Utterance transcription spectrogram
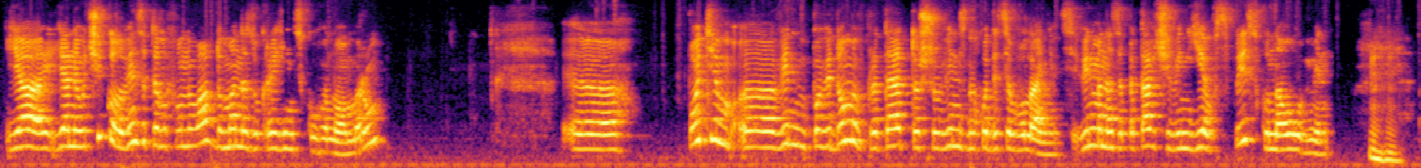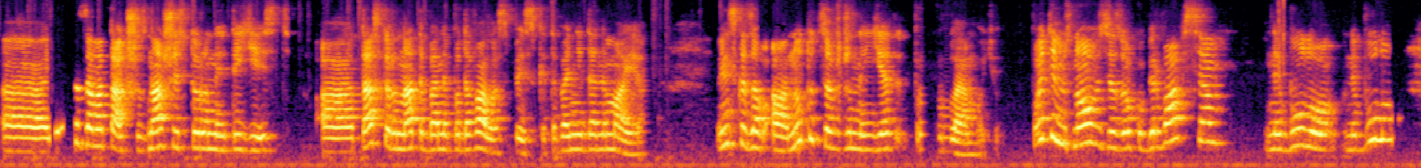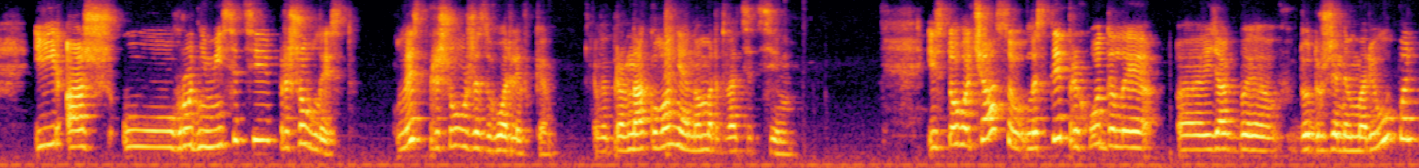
Я, я не очікувала, він зателефонував до мене з українського номеру. Е, Потім е, він повідомив про те, що він знаходиться в Оленівці. Він мене запитав, чи він є в списку на обмін. Угу. Я сказала так, що з нашої сторони ти є, а та сторона тебе не подавала списки, тебе ніде немає. Він сказав: а, ну то це вже не є проблемою. Потім знову зв'язок обірвався, не було, не було. І аж у грудні місяці прийшов лист. Лист прийшов уже з Горлівки, виправна колонія номер 27 І з того часу листи приходили е, якби до дружини в Маріуполь,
